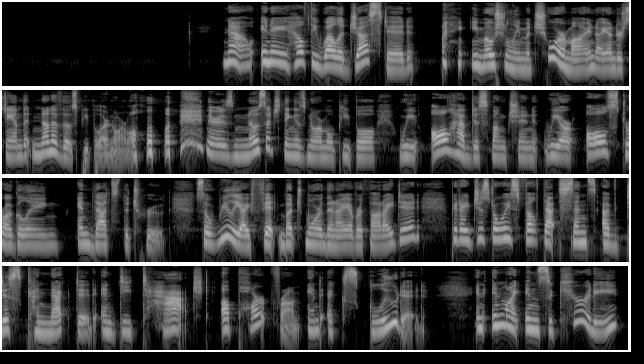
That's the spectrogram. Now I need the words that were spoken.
Now, in a healthy, well adjusted, emotionally mature mind, I understand that none of those people are normal. there is no such thing as normal people. We all have dysfunction. We are all struggling. And that's the truth. So, really, I fit much more than I ever thought I did. But I just always felt that sense of disconnected and detached, apart from and excluded. And in my insecurity,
